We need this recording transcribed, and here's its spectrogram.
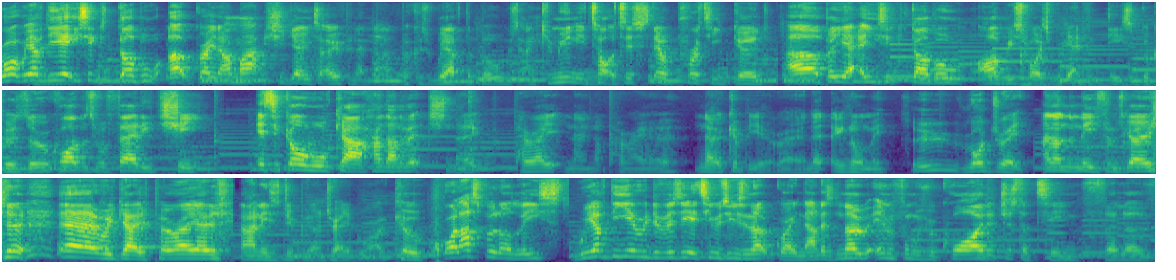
Right, we have the 86 double upgrade. I'm actually going to open it now because we have the Bulls and Community Tots is still pretty good. Uh, but yeah, 86 double, I'll be surprised if we get anything decent because the requirements were fairly cheap. It's a goal walkout. Handanovic, nope. Pereira, no, not Pereira. No, it could be Pereira. Ignore me. Ooh, Rodri. And underneath him's going, there we go, Pereira. And he's duplicate untradeable, right, cool. Well, last but not least, we have the Eredivisie Team Season upgrade. Now, there's no informs required, just a team full of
